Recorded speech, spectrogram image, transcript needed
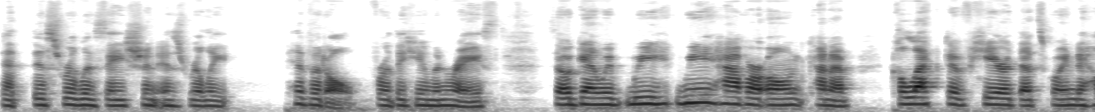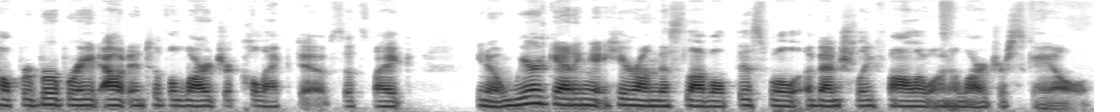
that this realization is really pivotal for the human race. So again, we, we, we have our own kind of collective here that's going to help reverberate out into the larger collective. So it's like, you know, we're getting it here on this level. This will eventually follow on a larger scale.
